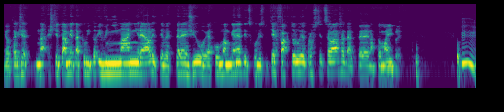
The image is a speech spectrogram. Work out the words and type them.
Jo, takže na, ještě tam je takový to i vnímání reality, ve které žiju, jakou mám genetickou Těch faktorů je prostě celá řada, které na to mají vliv. Mm,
